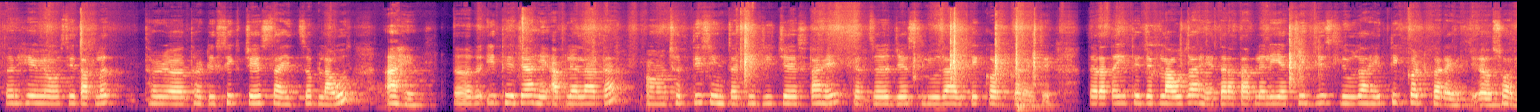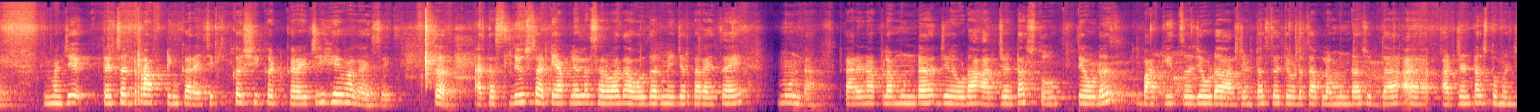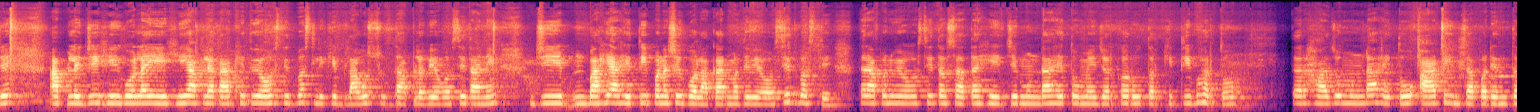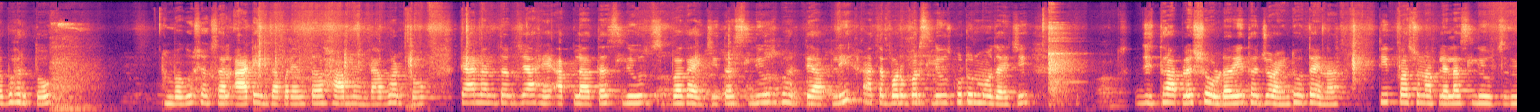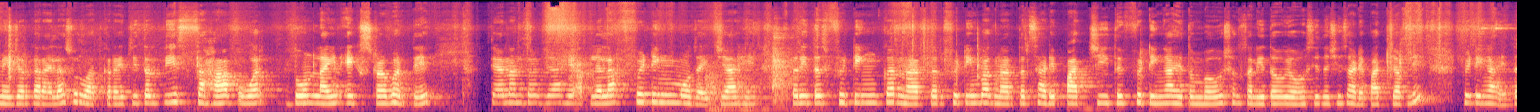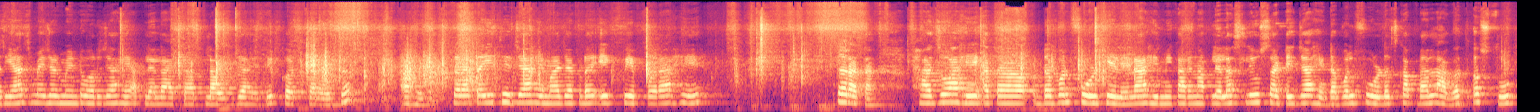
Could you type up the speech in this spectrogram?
तर हे व्यवस्थित आपलं थ थर्टी सिक्स चेस्ट साईजचं ब्लाऊज आहे. तर इथे जे आहे आपल्याला आता छत्तीस इंचाची जी चेस्ट आहे त्याचं जे स्लीव्ज आहे ते कट करायचे तर आता इथे जे ब्लाऊज आहे तर आता आपल्याला याची जी स्लीव्ज आहे ती कट करायची सॉरी म्हणजे त्याचं ड्राफ्टिंग करायचं की कशी कट करायची हे बघायचं आहे तर आता स्लीव्जसाठी आपल्याला सर्वात अगोदर मेजर करायचं आहे मुंडा. कारण आपला मुंडा जेवढा अर्जंट असतो तेवढंच बाकीचं जेवढं अर्जंट असतं तेवढंच आपला मुंडासुद्धा अर्जंट असतो. म्हणजे आपले जी ही गोलाई ही आपल्या काखेत व्यवस्थित बसली की ब्लाऊजसुद्धा आपलं व्यवस्थित आणि जी बाही आहे ती पण अशी गोलाकारमध्ये व्यवस्थित बसते. तर आपण व्यवस्थित असं आता हे जे मुंडा आहे तो मेजर करू तर किती भरतो? तर हा जो मुंडा आहे तो आठ इंचापर्यंत भरतो. बघू शकाल आठ इंचापर्यंत हा मुंडा भरतो. त्यानंतर जे आहे आपलं आता स्लीव्ज बघायची तर स्लीव्ज भरते आपली. आता बरोबर स्लीव्ज कुठून मोजायची? जिथं आपलं शोल्डर इथं जॉईंट होतं आहे ना तिथपासून आपल्याला स्लीव्ज मेजर करायला सुरुवात करायची. तर ती सहा वर दोन लाईन एक्स्ट्रा भरते. त्यानंतर जे आहे आपल्याला फिटिंग मोजायची आहे. तर इथं फिटिंग करणार तर फिटिंग बघणार तर साडेपाचची इथे फिटिंग आहे. तुम्ही बघू शकता इथं व्यवस्थित अशी साडेपाचची आपली फिटिंग आहे. तर याच मेजरमेंटवर जे आहे आपल्याला आता ब्लाऊज जे आहे ते कट करायचं आहे. तर आता इथे जे आहे माझ्याकडं एक पेपर आहे. तर आता हा जो आहे आता डबल फोल्ड केलेला आहे मी कारण आपल्याला स्लीवसाठी जे आहे डबल फोल्डच कपडा लागत असतो.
